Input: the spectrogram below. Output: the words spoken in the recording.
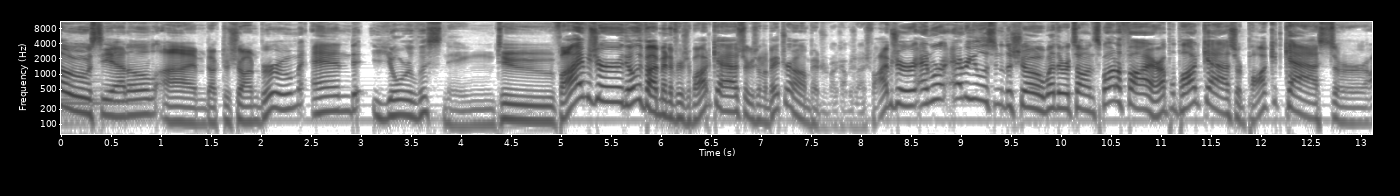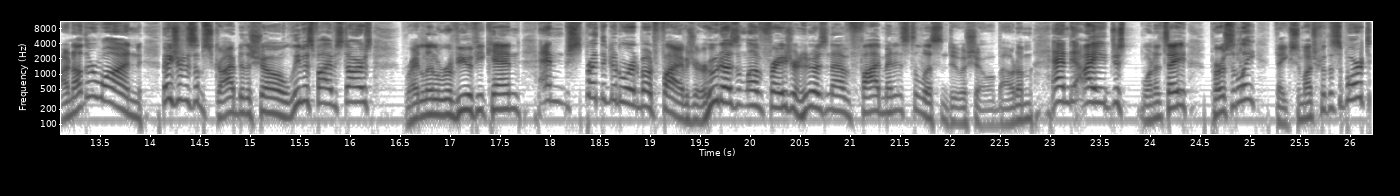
Hello, Seattle. I'm Dr. Sean Broom, and you're listening to Fivesier, the only five minute Frasier podcast. Or on Patreon, patreon.com slash Fivesier, and wherever you listen to the show, whether it's on Spotify or Apple Podcasts or Pocket Casts or another one, make sure to subscribe to the show. Leave us five stars, write a little review if you can, and spread the good word about Fivesier. Who doesn't love Frasier and who doesn't have five minutes to listen to a show about him? And I just want to say, personally, thanks so much for the support,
